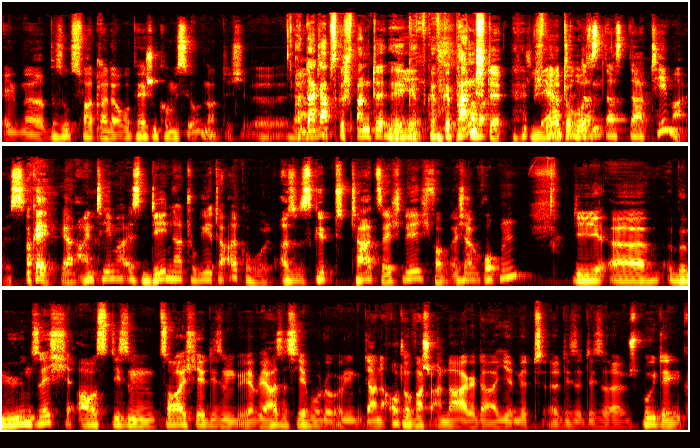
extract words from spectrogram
äh, eine Besuchsfahrt bei der Europäischen Kommission. Und, ich, äh, und da gab es gespannte, äh, nee, äh, gepanschte Spirituosen. dass das da Thema ist. Okay, ja. Ein Thema ist denaturierter Alkohol. Also es gibt tatsächlich Verbrechergruppen, die äh, bemühen sich aus diesem Zeug hier, diesem, wie heißt es hier, wo du deine Autowaschanlage da hier mit äh, diese, diese Sprühding,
